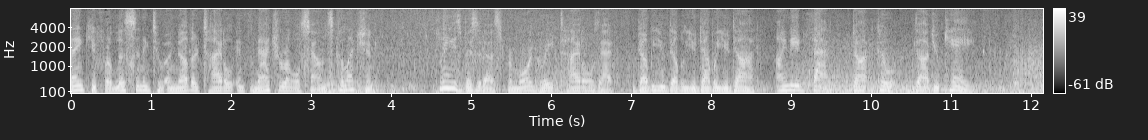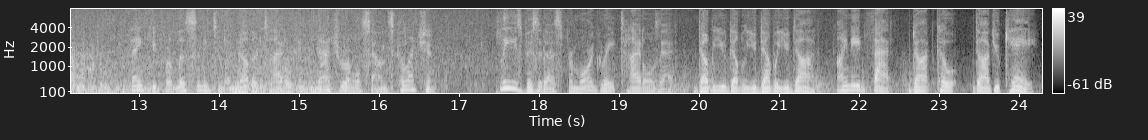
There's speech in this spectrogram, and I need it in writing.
Thank you for listening to another title in the Natural Sounds collection. Please visit us for more great titles at www.ineedthat.co.uk. Thank you for listening to another title in the Natural Sounds collection. Please visit us for more great titles at www.ineedthat.co.uk.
